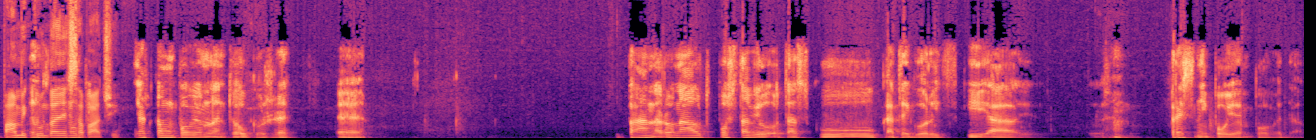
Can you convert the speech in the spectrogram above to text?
pán Mikunda, nech sa páči. Ja k tomu poviem len toľko, že eh, pán Ronald postavil otázku kategoricky a eh, presný pojem povedal.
